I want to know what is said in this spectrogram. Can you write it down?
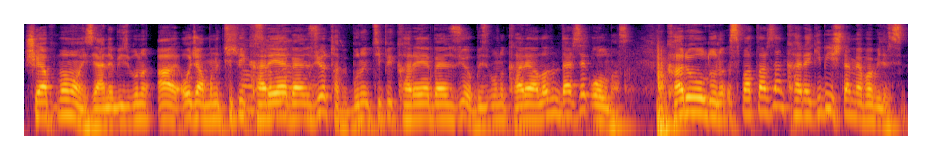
şey yapmamayız. Yani biz bunu Aa, hocam bunun tipi Şansa kareye benziyor tabii. Bunun tipi kareye benziyor. Biz bunu kare alalım dersek olmaz. Kare olduğunu ispatlarsan kare gibi işlem yapabilirsin.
